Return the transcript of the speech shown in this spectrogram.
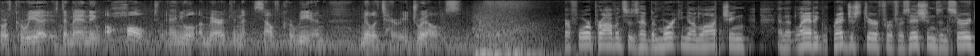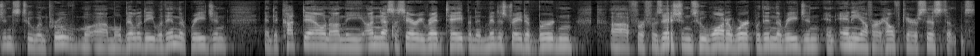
North Korea is demanding a halt to annual American South Korean military drills. Our four provinces have been working on launching an Atlantic register for physicians and surgeons to improve uh, mobility within the region and to cut down on the unnecessary red tape and administrative burden uh, for physicians who want to work within the region in any of our healthcare systems.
